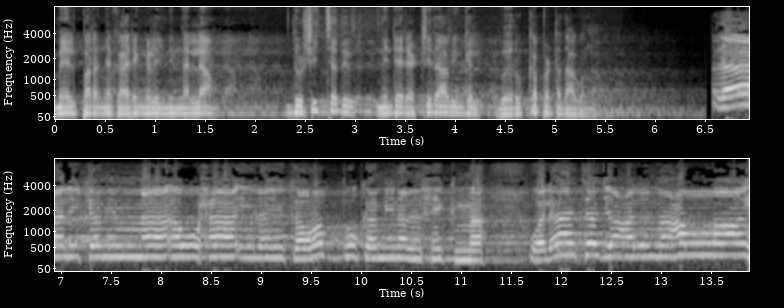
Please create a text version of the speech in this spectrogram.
മേൽപ്പറഞ്ഞ കാര്യങ്ങളിൽ നിന്നെല്ലാം ദുഷിച്ചത് നിന്റെ രക്ഷിതാവിങ്കൽ വെറുക്കപ്പെട്ടതാകുന്നു ذلك مما أوحى إليك ربك من الحكمة ولا تجعل مع الله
